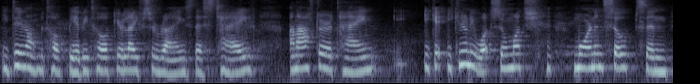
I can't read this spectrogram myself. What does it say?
you do not want to talk baby talk. Your life surrounds this child, and after a time, you get you can only watch so much morning soaps, and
